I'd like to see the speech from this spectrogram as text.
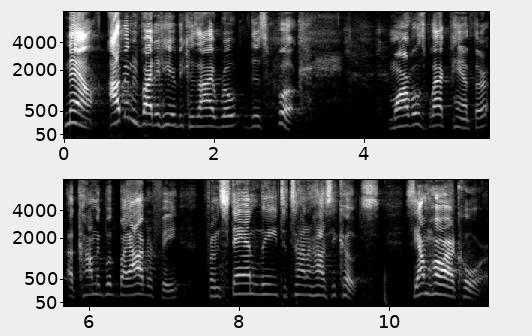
Now, I've been invited here because I wrote this book, Marvel's Black Panther, a comic book biography from Stan Lee to Ta-Nehisi Coates. See, I'm hardcore.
